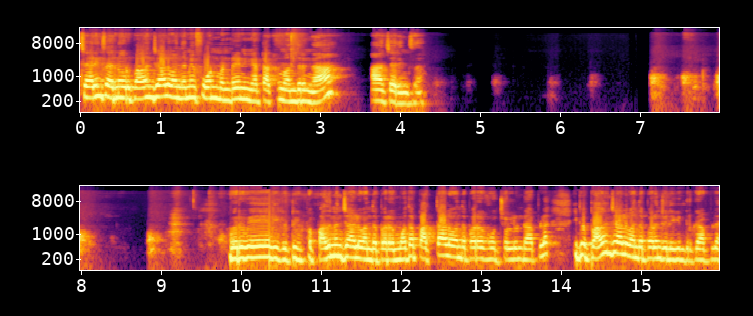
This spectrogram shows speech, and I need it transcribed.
சரிங்க சார் இன்னும் ஒரு பதினஞ்சு ஆள் வந்தமே ஃபோன் பண்றேன். நீங்க டக்குன்னு வந்துருங்க. ஆ சரிங்க சார் வெறுவே கிட்டு இப்ப பதினஞ்சு ஆள் வந்த பிறகு முத பத்தாள் வந்த பிறகு சொல்லுண்டாப்புல இப்ப பதினஞ்சு ஆள் வந்த பிறகு சொல்லிக்கிட்டு இருக்காப்புல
